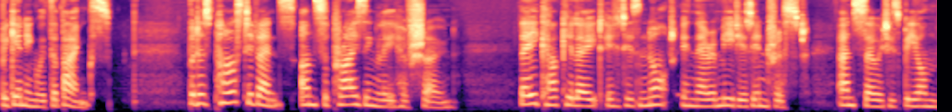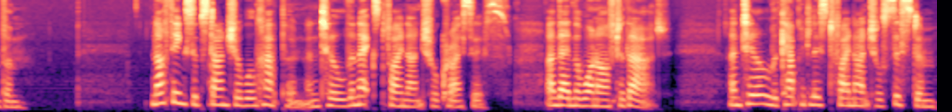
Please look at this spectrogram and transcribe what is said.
beginning with the banks. But as past events unsurprisingly have shown, they calculate it is not in their immediate interest, and so it is beyond them. Nothing substantial will happen until the next financial crisis, and then the one after that, until the capitalist financial system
